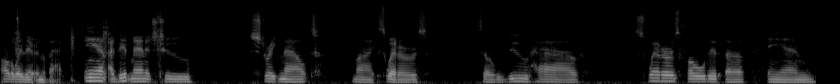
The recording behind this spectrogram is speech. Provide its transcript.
all the way there in the back. And I did manage to straighten out my sweaters. So we do have sweaters folded up and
